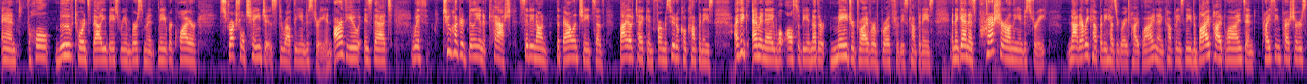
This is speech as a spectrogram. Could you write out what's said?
And the whole move towards value based reimbursement may require structural changes throughout the industry. And our view is that with 200 billion of cash sitting on the balance sheets of biotech and pharmaceutical companies, I think M&A will also be another major driver of growth for these companies. And again, as pressure on the industry not every company has a great pipeline, and companies need to buy pipelines, and pricing pressures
